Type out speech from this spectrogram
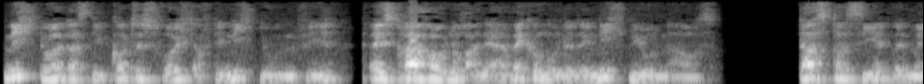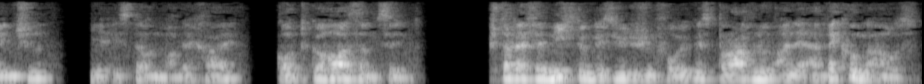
Nicht nur, dass die Gottesfurcht auf die Nichtjuden fiel, es brach auch noch eine Erweckung unter den Nichtjuden aus. Das passiert, wenn Menschen, hier Esther und Mordechai, Gott gehorsam sind. Statt der Vernichtung des jüdischen Volkes brach nun eine Erweckung aus.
